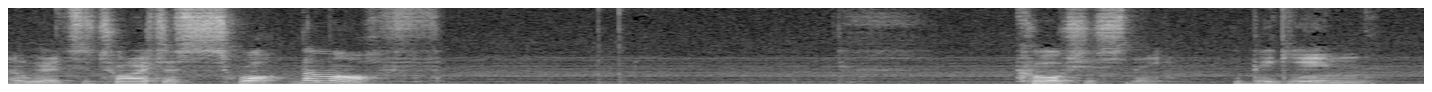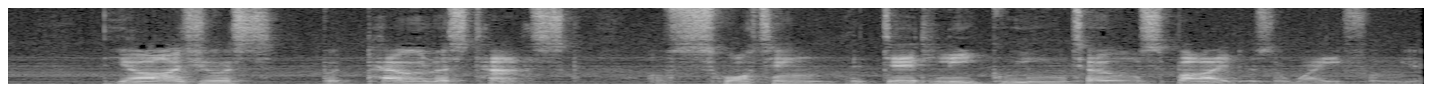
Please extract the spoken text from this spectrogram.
I'm going to try to swap them off. Cautiously, begin the arduous but perilous task of swatting the deadly green toned spiders away from you.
